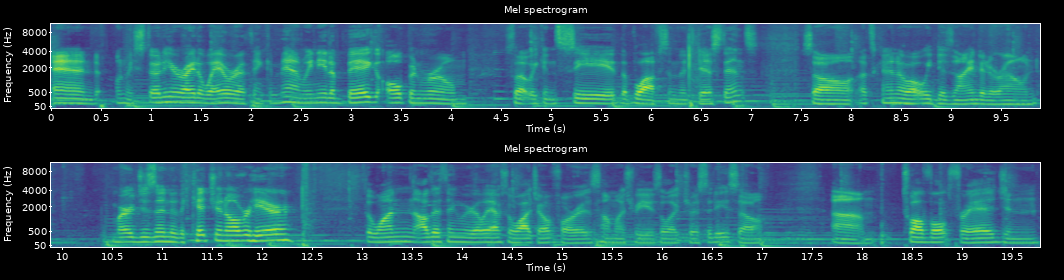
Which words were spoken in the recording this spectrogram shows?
And when we stood here right away, we were thinking, man, we need a big open room so that we can see the bluffs in the distance. So that's kind of what we designed it around. Merges into the kitchen over here. The one other thing we really have to watch out for is how much we use electricity. So um, 12 volt fridge and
